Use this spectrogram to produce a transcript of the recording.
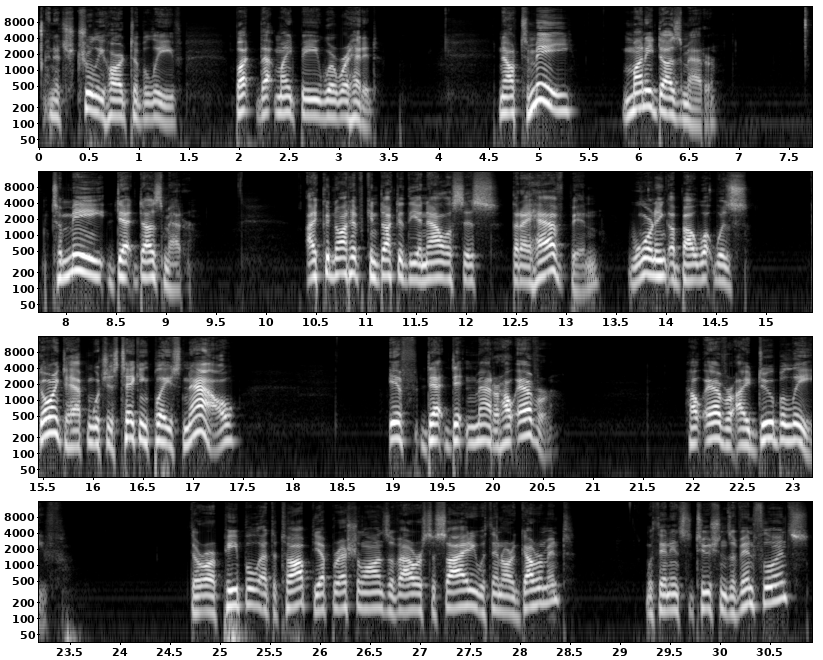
And it's truly hard to believe, but that might be where we're headed. Now, to me, money does matter. To me, debt does matter. I could not have conducted the analysis that I have been, warning about what was going to happen, which is taking place now, if debt didn't matter. However, however, I do believe there are people at the top, the upper echelons of our society, within our government, within institutions of influence,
